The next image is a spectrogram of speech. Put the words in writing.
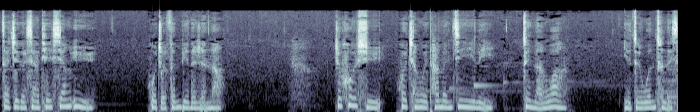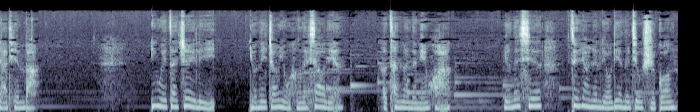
在这个夏天相遇或者分别的人呢？这或许会成为他们记忆里最难忘也最温存的夏天吧。因为在这里。有那张永恒的笑脸和灿烂的年华，有那些最让人留恋的旧时光。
